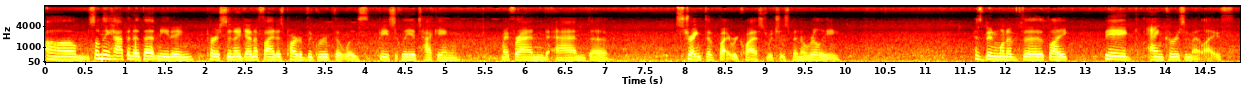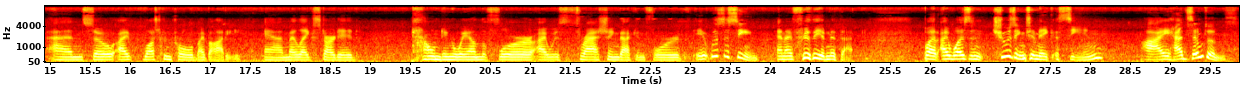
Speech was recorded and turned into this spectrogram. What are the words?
um, something happened at that meeting. Person identified as part of the group that was basically attacking my friend and the strength of by request, which has been a really has been one of the like big anchors in my life. And so I lost control of my body and my legs started pounding away on the floor. I was thrashing back and forth. It was a scene, and I freely admit that. But I wasn't choosing to make a scene. I had symptoms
